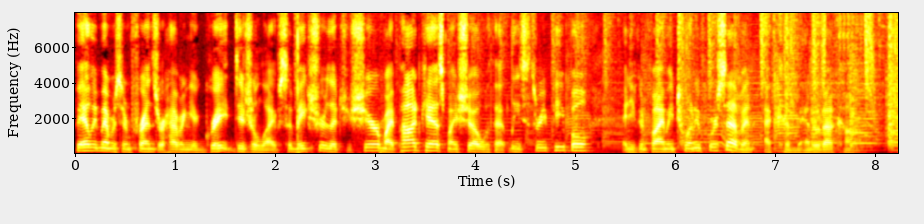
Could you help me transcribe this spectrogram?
family members and friends are having a great digital life. So, make sure that you share my podcast, my show with at least three people, and you can find me 24 7 at komando.com.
